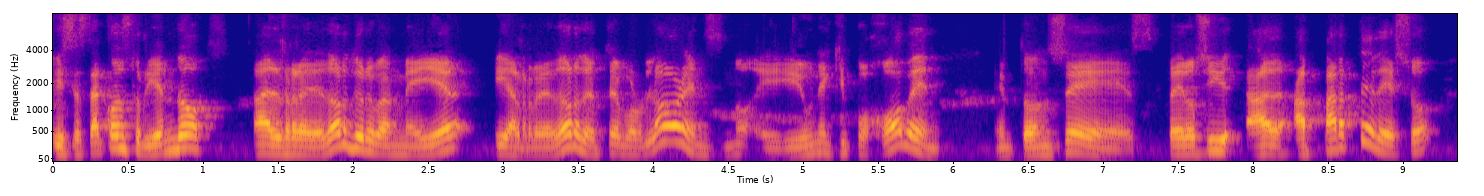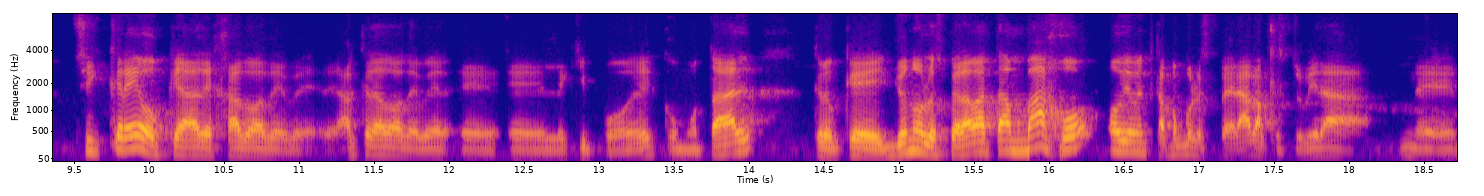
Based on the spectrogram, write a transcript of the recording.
y se está construyendo alrededor de Urban Meyer y alrededor de Trevor Lawrence, ¿no? Y un equipo joven. Entonces, pero sí, aparte de eso, sí creo que ha dejado a deber, ha quedado a deber eh, el equipo eh, como tal. Creo que yo no lo esperaba tan bajo, obviamente tampoco lo esperaba que estuviera eh,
